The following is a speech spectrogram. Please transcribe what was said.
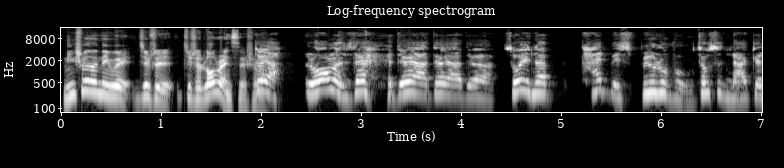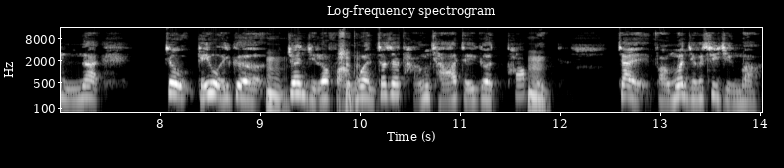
您说的那位就是就是 Lawrence 是吧？对啊，Lawrence 对啊 对啊对啊，所以呢，Type is beautiful，就是拿个人呢，就给我一个专辑的访问，这是唐茶的一个 topic，在访问这个事情嘛。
